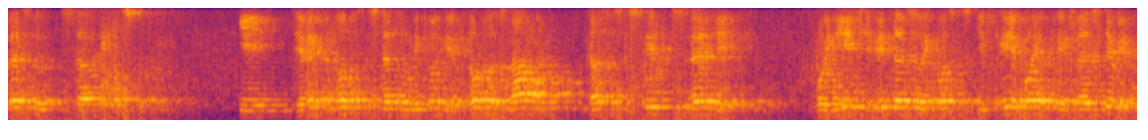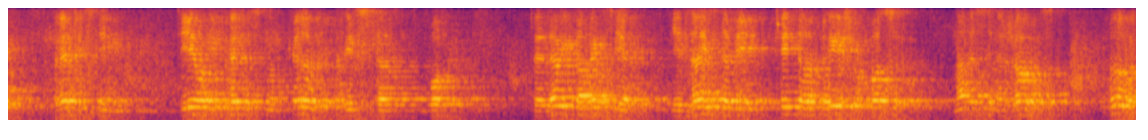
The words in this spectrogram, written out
vezu sa Gospodom i direktan odnos sa svetom liturgijom. Dobro znamo da su se svi sveti vojnici, vitezovi kosovski prije boje pričestili prečistim tijelom i prečistnom krvom Hrista Boga. To je velika lekcija i zaista bi čitala priču o Kosovu, mada se na žalost vrlo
